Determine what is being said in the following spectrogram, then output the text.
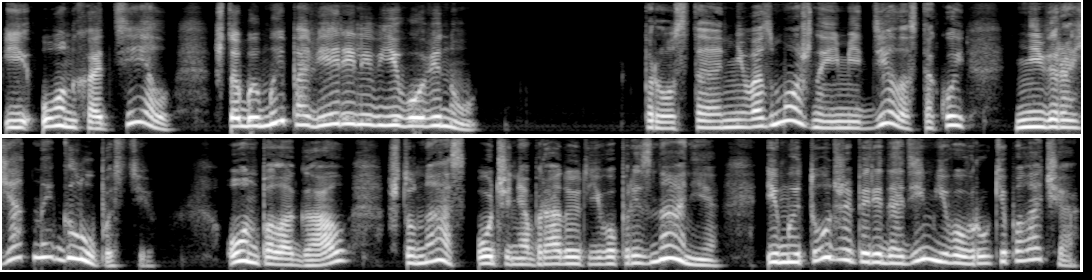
И он хотел, чтобы мы поверили в его вину. Просто невозможно иметь дело с такой невероятной глупостью. Он полагал, что нас очень обрадует его признание, и мы тут же передадим его в руки палача.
